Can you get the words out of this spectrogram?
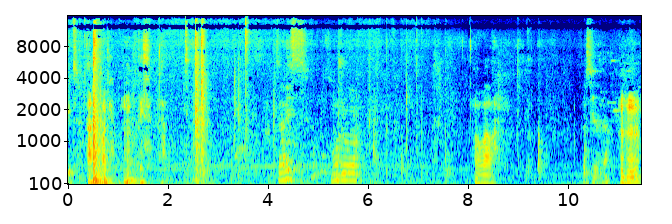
suite. Ah, okay. Mhm, Please. Service. Bonjour. Oh, wow. Merci déjà. Mhm.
